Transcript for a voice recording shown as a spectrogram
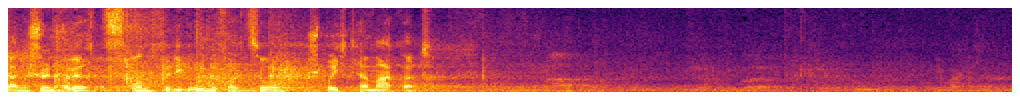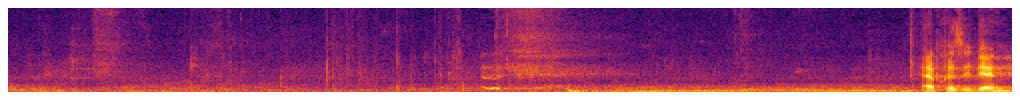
Danke schön, Herr Wirz. Und für die Grüne Fraktion spricht Herr Marquardt. Herr Präsident,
